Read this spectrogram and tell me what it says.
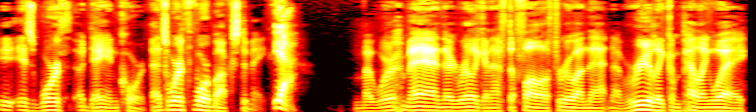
i- is worth a day in court. That's worth four bucks to me. Yeah. But we're man, they're really gonna have to follow through on that in a really compelling way.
